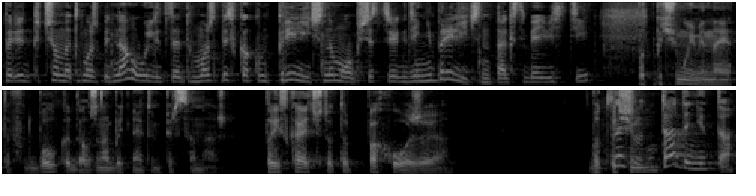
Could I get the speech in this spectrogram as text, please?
причем это может быть на улице, это может быть в каком-то приличном обществе, где неприлично так себя вести. Вот почему именно эта футболка должна быть на этом персонаже? Поискать что-то похожее. Вот Знаешь, почему? Вот та да не та.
